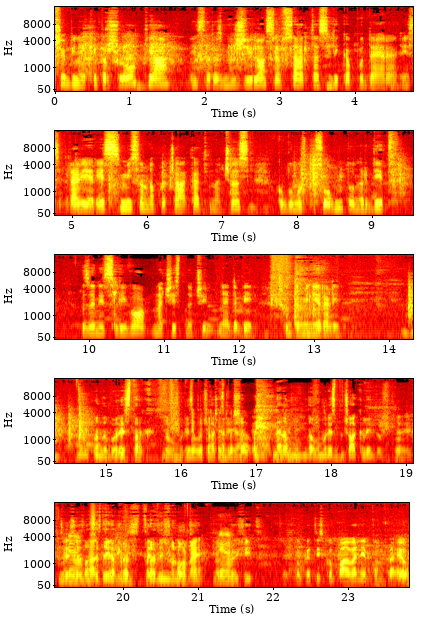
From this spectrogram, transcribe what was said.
če bi nekaj prišlo tja in se razmnožilo, se vsa ta slika podere. In se pravi, je res smiselno počakati na čas, ko bomo sposobni to narediti zanesljivo na čist način, ne da bi kontaminirali. Upam, da bo res tako, da bomo res Da bo počakali. Ja. Ne, da, bom, da bomo res počakali. Da, To da, Ja. za Pa se tega pravilno ne, Ja. To je kot izkopavanje Pompejev.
